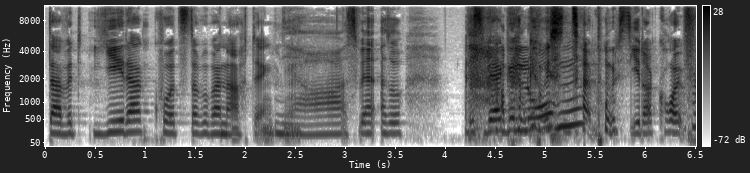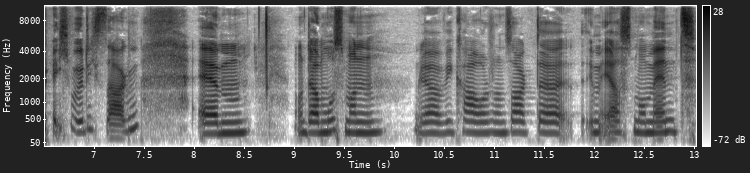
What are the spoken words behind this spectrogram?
da wird jeder kurz darüber nachdenken. Ja, es wäre, also Es wäre ab einem gewissen gelogen. Zeitpunkt ist jeder käuflich, würde ich sagen. Ähm, und da muss man, ja, wie Caro schon sagte, im ersten Moment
